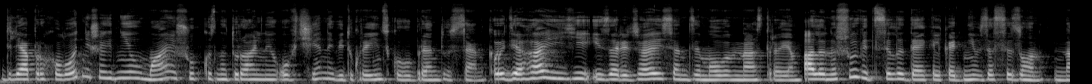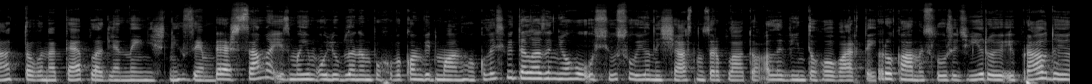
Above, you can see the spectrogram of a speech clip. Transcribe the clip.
Для прохолодніших днів маю шубку з натуральної овчини від українського бренду Сенк. Одягаю її і заряджаюся зимовим настроєм, але ношу від сили декілька днів за сезон. Надто вона тепла для нинішніх зим. Те ж саме і з моїм улюбленим пуховиком від манго. Колись віддала за нього усю свою нещасну зарплату, але він того вартий. Роками служить вірою і правдою,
